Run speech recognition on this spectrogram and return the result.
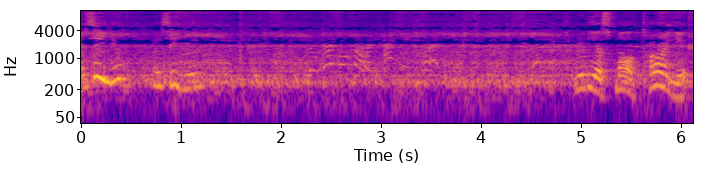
I see you. I see you. It's really a small target.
